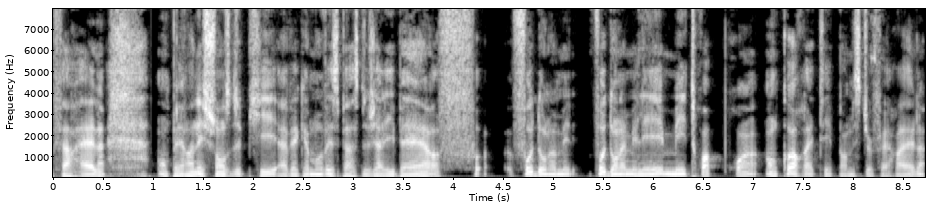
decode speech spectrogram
Farrell. On perd un échange de pied avec un mauvais passe de Jalibert. Faute dans, la mêlée, mais trois points encore ratés par Mr. Farrell.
